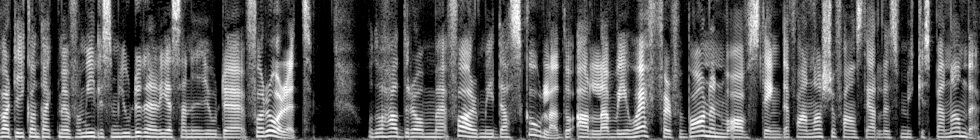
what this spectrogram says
varit i kontakt med en familj som gjorde den resan ni gjorde förra året. Och då hade de förmiddagsskola då alla VHF för barnen var avstängda för annars så fanns det alldeles för mycket spännande.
